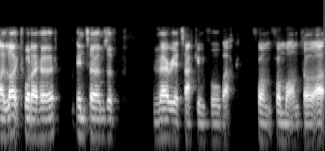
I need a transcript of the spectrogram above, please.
I liked what I heard in terms of very attacking fullback from from what I'm told. I,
